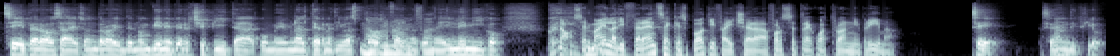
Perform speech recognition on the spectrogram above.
Sì, però sai, su Android non viene percepita come un'alternativa a Spotify, no, no, ma come il nemico. No, semmai la differenza è che Spotify c'era forse 3-4 anni prima. Sì, se non Eh. di più.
